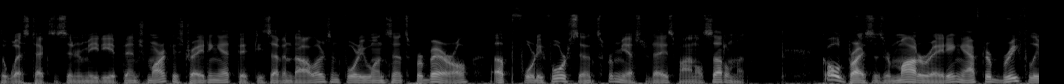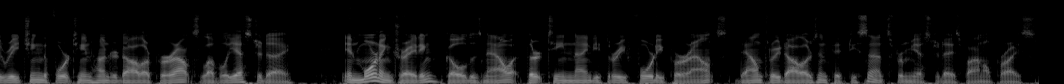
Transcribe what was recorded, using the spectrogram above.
the West Texas Intermediate benchmark is trading at $57.41 per barrel, up 44 cents from yesterday's final settlement. Gold prices are moderating after briefly reaching the $1,400 per ounce level yesterday. In morning trading, gold is now at $13.93.40 per ounce, down $3.50 from yesterday's final price.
